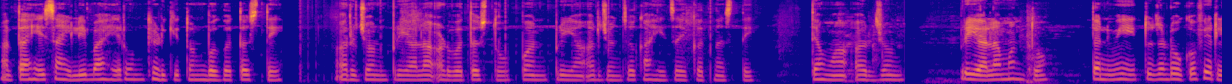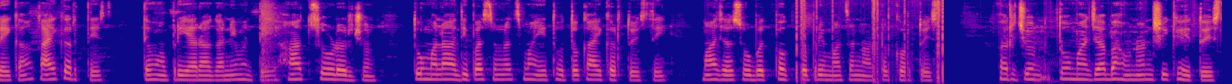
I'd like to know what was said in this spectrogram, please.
आता हे सायली बाहेरून खिडकीतून बघत असते. अर्जुन प्रियाला अडवत असतो पण प्रिया अर्जुनचं काहीच ऐकत नसते. तेव्हा अर्जुन प्रियाला म्हणतो तन्वी तुझं डोकं फिरलंय का? काय करतेस? तेव्हा प्रिया रागाने म्हणते हात सोड अर्जुन. तू मला आधीपासूनच माहीत होतं काय करतोयस. ते माझ्यासोबत फक्त प्रेमाचं नाटक करतोयस. अर्जुन तू माझ्या भावनांशी खेळतोयस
